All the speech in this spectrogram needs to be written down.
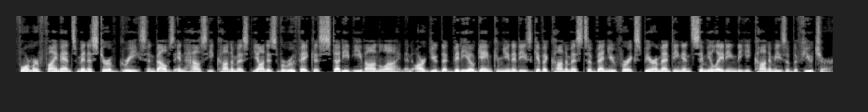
Former finance minister of Greece and Valve's in-house economist Yanis Varoufakis studied EVE Online and argued that video game communities give economists a venue for experimenting and simulating the economies of the future.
